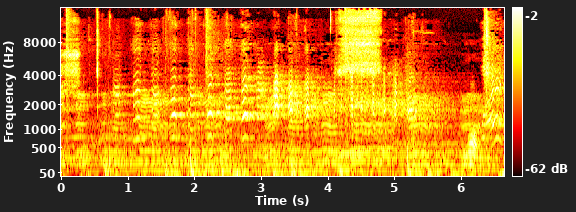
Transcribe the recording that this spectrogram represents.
Shit. What?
